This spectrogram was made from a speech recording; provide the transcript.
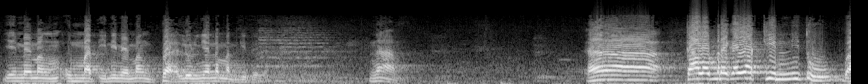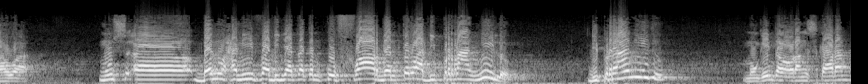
Ya memang umat ini memang bahlulnya nemen gitu lah nah Nah, kalau mereka yakin itu bahwa Mus, uh, Banu Hanifah dinyatakan kufar dan telah diperangi loh. Diperangi itu. Mungkin kalau orang sekarang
